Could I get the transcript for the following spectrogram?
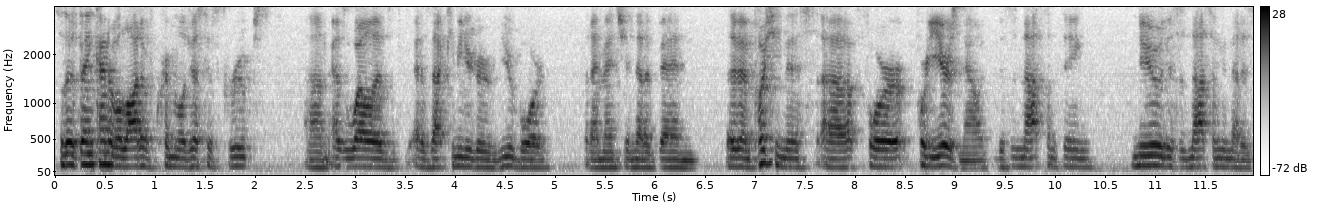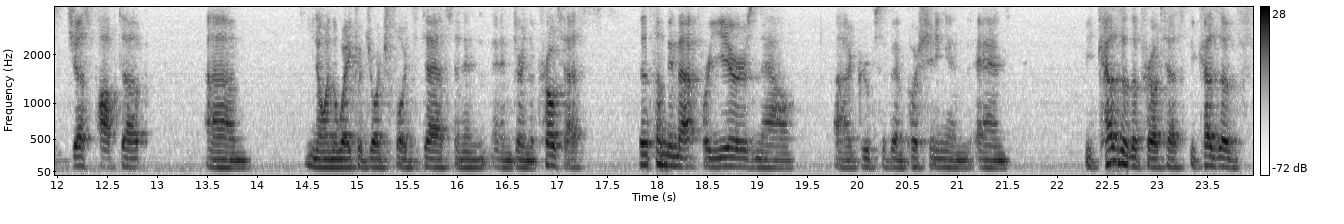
so there's been kind of a lot of criminal justice groups, um, as well as as that community review board that I mentioned, that have been that have been pushing this uh, for for years now. This is not something new. This is not something that has just popped up, um, you know, in the wake of George Floyd's death and in, and during the protests. This is something that for years now uh, groups have been pushing, and and because of the protests, because of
